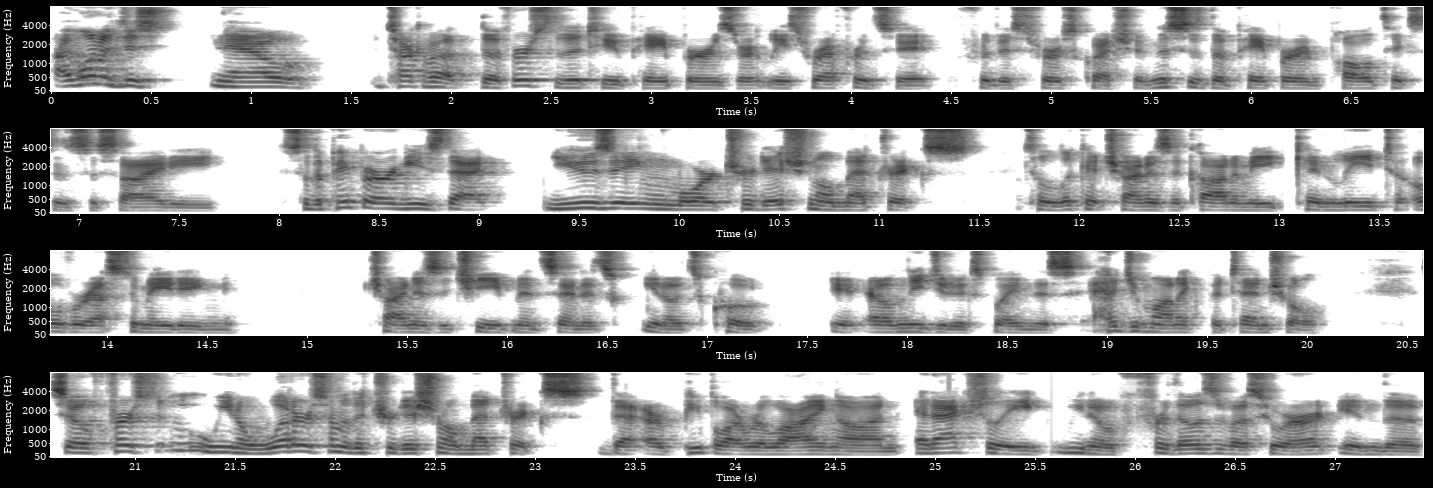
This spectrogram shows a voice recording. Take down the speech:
I want to just now talk about the first of the two papers, or at least reference it for this first question. This is the paper in Politics and Society. So the paper argues that using more traditional metrics to look at China's economy can lead to overestimating China's achievements and its, you know, its quote, I'll need you to explain this hegemonic potential. So first, you know, what are some of the traditional metrics that our people are relying on? And actually, you know, for those of us who aren't in the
